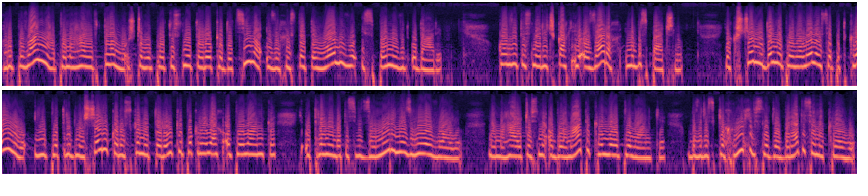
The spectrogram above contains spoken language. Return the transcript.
Групування полягає в тому, щоб притиснути руки до тіла і захистити голову і спину від ударів. Ковзатись на річках і озерах небезпечно. Якщо людина провалилася під кригу, їй потрібно широко розкинути руки по краях ополонки і утримуватись від занурення з головою, намагаючись не обламати краї ополонки. Без різких рухів слід вибиратися на кригу,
